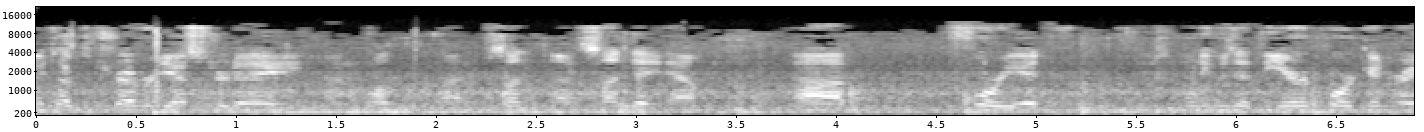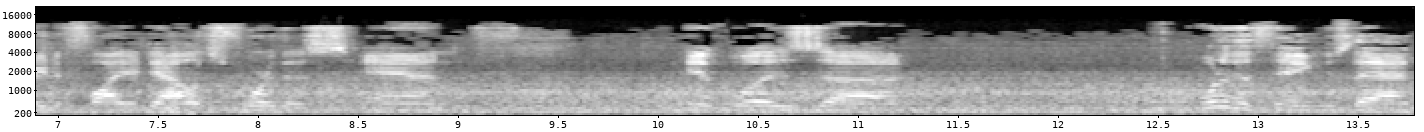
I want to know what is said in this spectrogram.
I talked to Trevor yesterday on, well, on, sun, on Sunday now. Uh, before he had, when he was at the airport getting ready to fly to Dallas for this, and it was uh, one of the things that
